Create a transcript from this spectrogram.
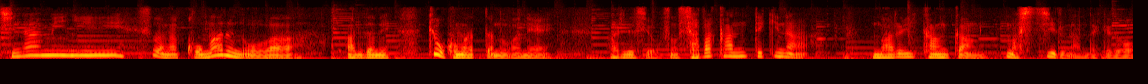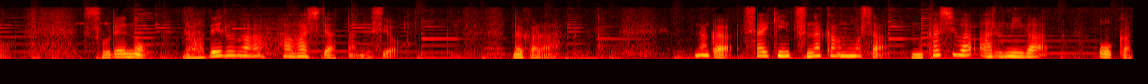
ちなみにそうだな困るのはあれだね。今日困ったのはねあれですよ。そのサバ缶的な丸いカンカンまあスチールなんだけどそれのラベルが剥がしてあったんですよ。だからなんか最近ツナ缶もさ昔はアルミが多かっ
